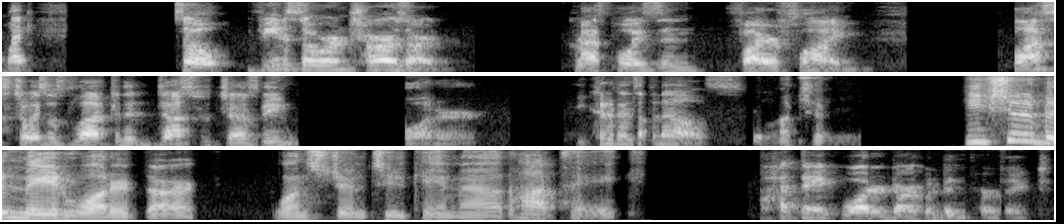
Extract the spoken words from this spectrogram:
Like so, Venusaur and Charizard, grass poison, fire flying. Blastoise was left in the dust with just being water. He could have been something else. He should have been made Water Dark once Gen 2 came out. Hot take. Hot take Water Dark would have been perfect.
